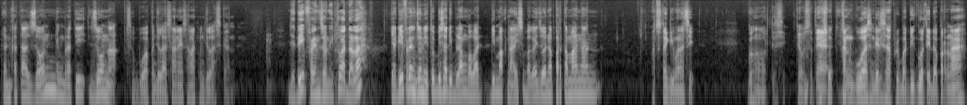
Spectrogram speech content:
dan kata zone yang berarti zona. Sebuah penjelasan yang sangat menjelaskan. Jadi friendzone itu adalah Jadi friendzone itu bisa dibilang bahwa dimaknai sebagai zona pertemanan. Maksudnya gimana sih? Gue gak ngerti sih. Kayak maksudnya, Maksudnya? kan gue sendiri secara pribadi gue tidak pernah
